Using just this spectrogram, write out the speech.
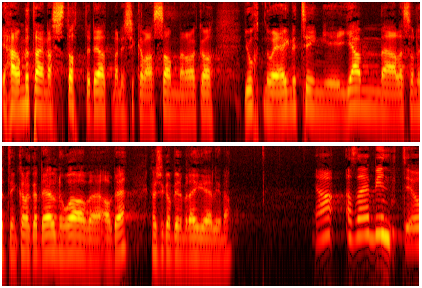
i hermetegn erstatte det at man ikke kan være sammen? Har dere gjort noen egne ting i hjemmet? eller sånne ting? Kan dere dele noe av, av det? Kanskje vi kan begynne med deg, Lina? Ja, altså jeg begynte jo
